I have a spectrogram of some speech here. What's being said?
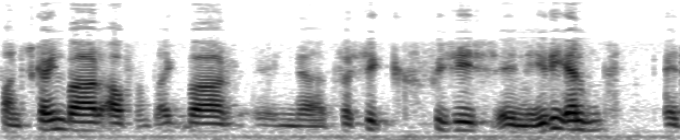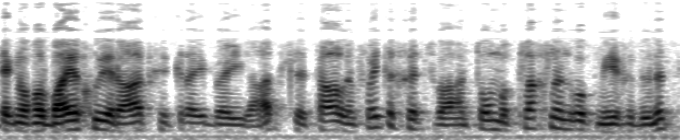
van skynbaar af en blykbaar en uh, fisiek fisies en hierdie een het ek nogal baie goeie raad gekry by Hat se taal en feite gids waar Tom McClaglin ook mee gedoen het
